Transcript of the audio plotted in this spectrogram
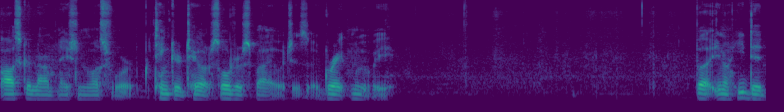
Oscar nomination was for Tinker Tailor Soldier Spy, which is a great movie. But you know he did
